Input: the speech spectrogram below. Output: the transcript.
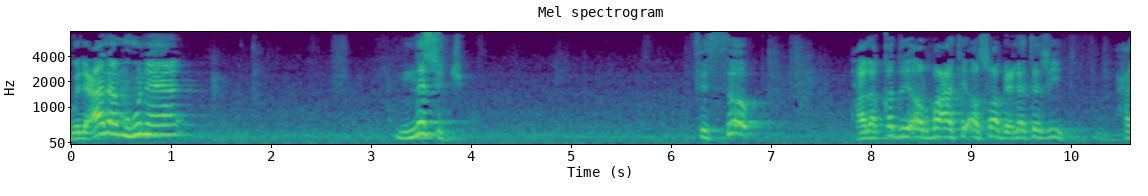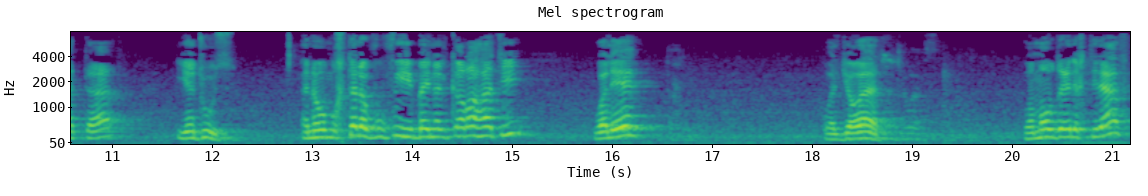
والعلم هنا نسج في الثوب على قدر أربعة أصابع لا تزيد. حتى يجوز. أنه مختلف فيه بين الكراهة والإيه والجواز. وموضع الاختلاف؟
